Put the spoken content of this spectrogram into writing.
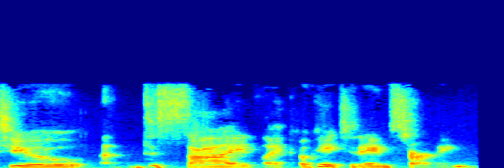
to decide, like, okay, today I'm starting.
